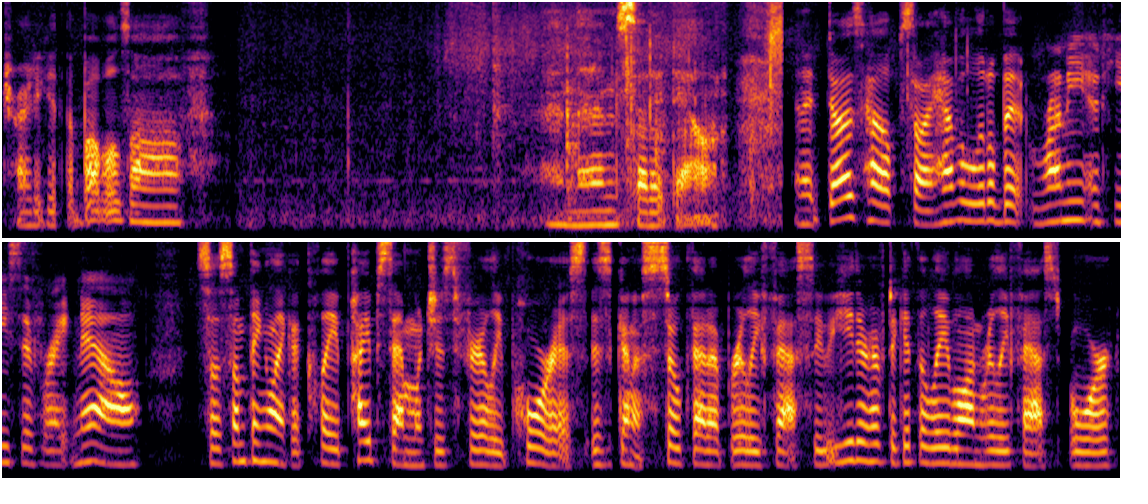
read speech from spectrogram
Try to get the bubbles off and then set it down. And it does help, so I have a little bit runny adhesive right now, so something like a clay pipe stem, which is fairly porous, is gonna soak that up really fast. So you either have to get the label on really fast or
